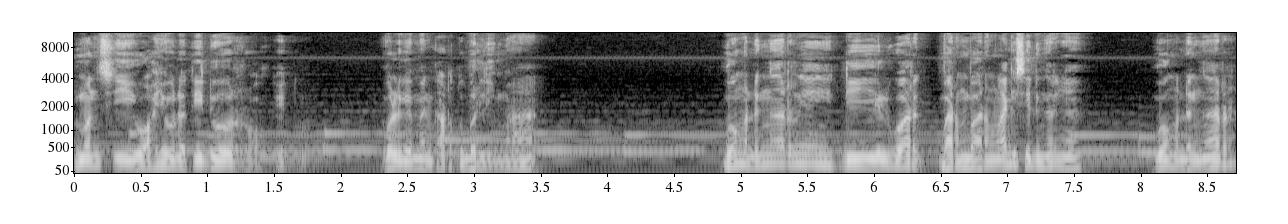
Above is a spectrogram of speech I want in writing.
cuman si Wahyu udah tidur waktu itu. Gue lagi main kartu berlima. Gue ngedenger nih di luar bareng-bareng lagi sih dengernya. Gue ngedenger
